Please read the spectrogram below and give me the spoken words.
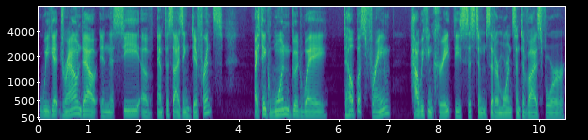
we get drowned out in this sea of emphasizing difference, I think one good way to help us frame how we can create these systems that are more incentivized for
